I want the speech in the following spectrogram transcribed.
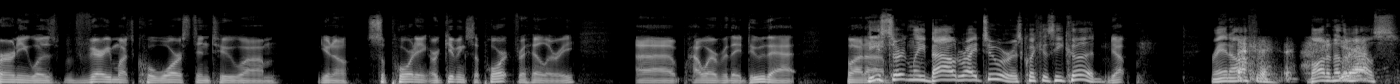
Bernie was very much coerced into, um, you know, supporting or giving support for Hillary. Uh, however, they do that. But he um, certainly bowed right to her as quick as he could. yep. Ran off and bought another Yeah. house.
